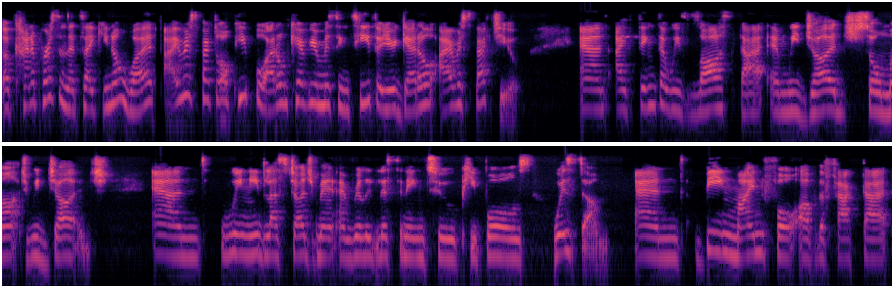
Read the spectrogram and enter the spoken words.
a kind of person that's like, you know what? I respect all people. I don't care if you're missing teeth or you're ghetto. I respect you. And I think that we've lost that and we judge so much. We judge. And we need less judgment and really listening to people's wisdom and being mindful of the fact that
